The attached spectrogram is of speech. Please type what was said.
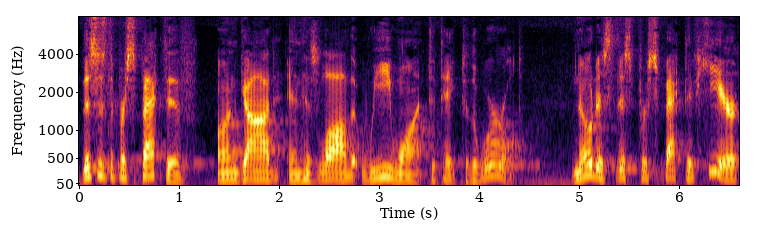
This is the perspective on God and His law that we want to take to the world. Notice this perspective here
